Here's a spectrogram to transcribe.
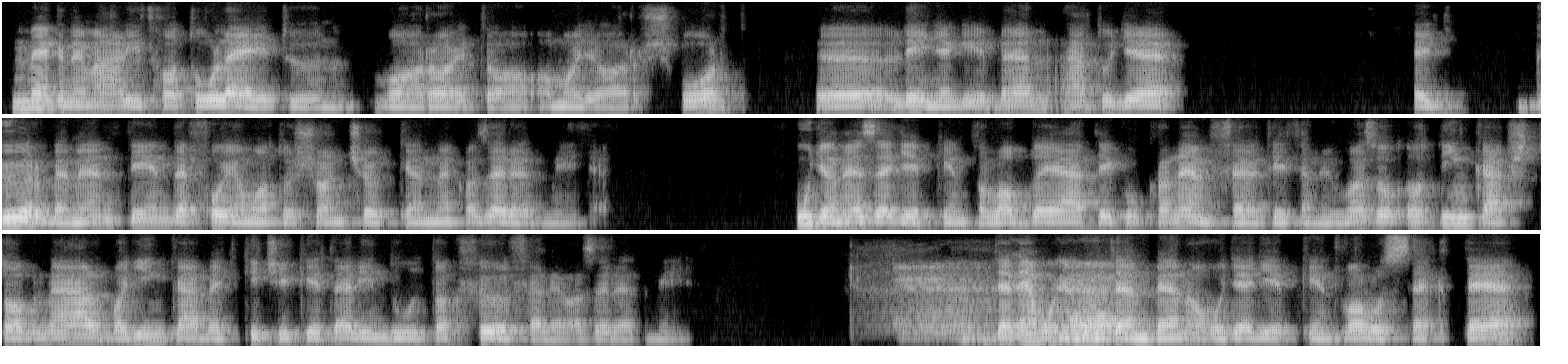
meg nem állítható lejtőn van rajta a magyar sport. Lényegében, hát ugye egy görbe mentén, de folyamatosan csökkennek az eredmények. Ugyanez egyébként a labdajátékokra nem feltétlenül az, ott inkább stagnál, vagy inkább egy kicsikét elindultak fölfele az eredmény. De nem olyan ütemben, ahogy egyébként valószínűleg te,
